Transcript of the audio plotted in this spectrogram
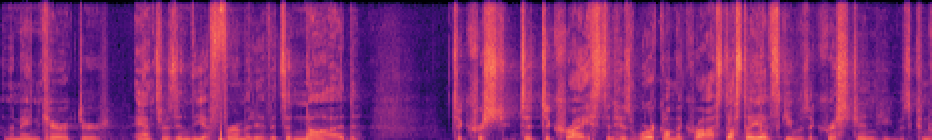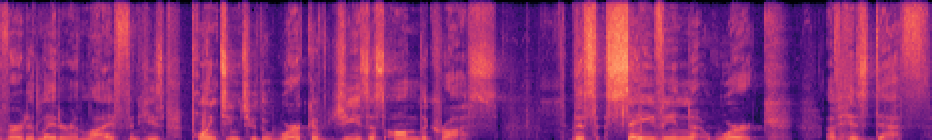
And the main character answers in the affirmative. It's a nod to, Christ, to, to, Christ and his work on the cross. Dostoevsky was a Christian. He was converted later in life, and he's pointing to the work of Jesus on the cross, this saving work of his death.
